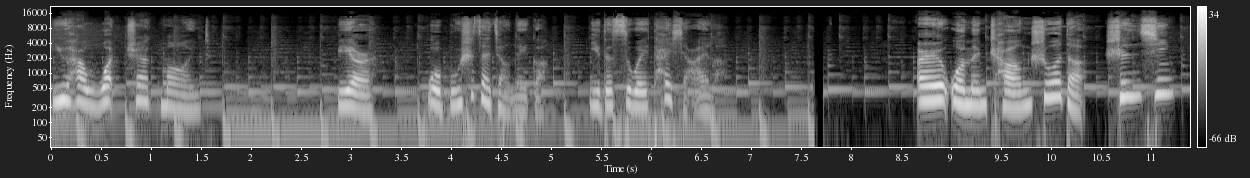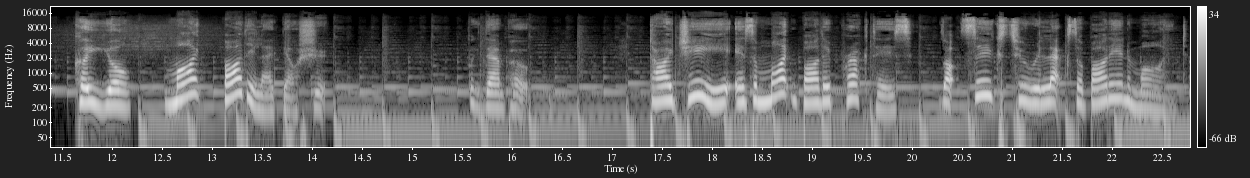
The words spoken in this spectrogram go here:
You have one track mind. 比尔，我不是在讲那个，你的思维太狭隘了。而我们常说的身心，可以用 mind body 来表示。For example, Tai Chi is a mind body practice that seeks to relax the body and mind.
